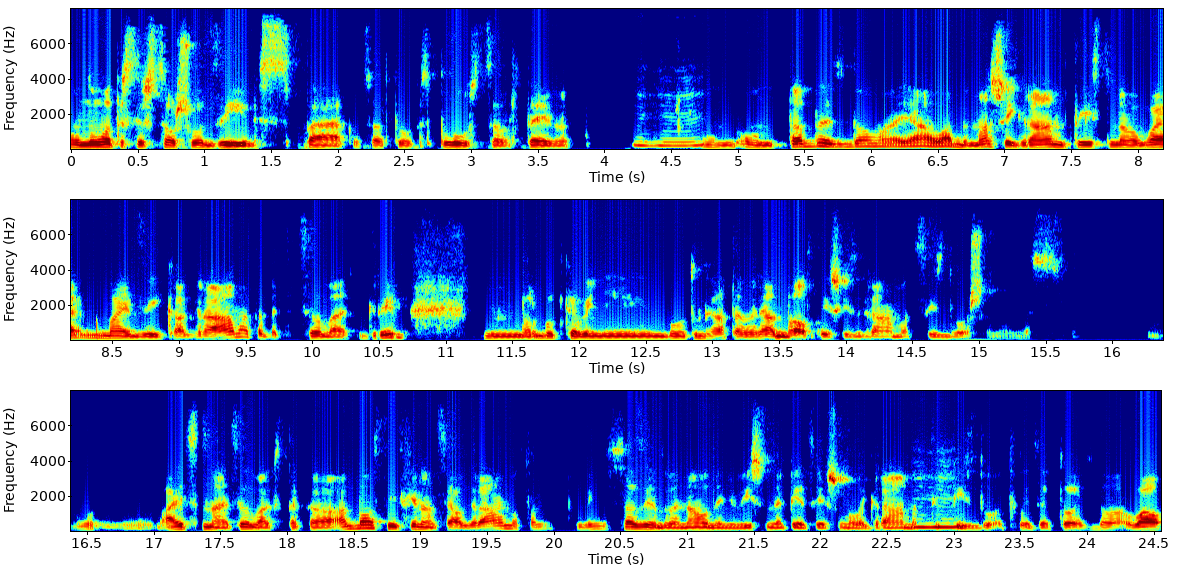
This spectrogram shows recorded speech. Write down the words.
Un otrs ir caur šo dzīves spēku, caur to, kas plūst caur tevi. Mm -hmm. un, un tad es domāju, jā, labi, man šī grāmata īsti nav vajadzīga kā grāmata, bet cilvēki grib. Varbūt, ka viņi būtu gatavi arī atbalstīt šīs grāmatas izdošanu. Es aicināja cilvēks atbalstīt finansiālu grāmatu, un viņi saziedoja naudu visu nepieciešamo, lai grāmata mm -hmm. tiktu izdota. Līdz ar to es domāju, wow,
